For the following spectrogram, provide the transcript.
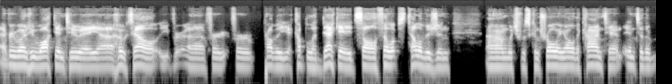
everyone who walked into a uh, hotel uh, for for probably a couple of decades saw Philips television, um, which was controlling all the content into the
